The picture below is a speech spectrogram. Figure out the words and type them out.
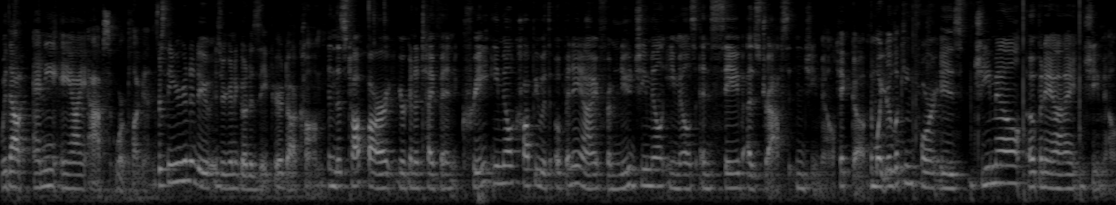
without any AI apps or plugins. First thing you're gonna do is you're gonna go to zapier.com. In this top bar, you're gonna type in create email copy with OpenAI from new Gmail emails and save as drafts in Gmail. Hit go. And what you're looking for is Gmail, OpenAI, Gmail.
